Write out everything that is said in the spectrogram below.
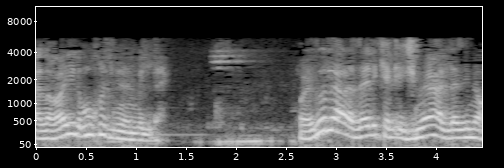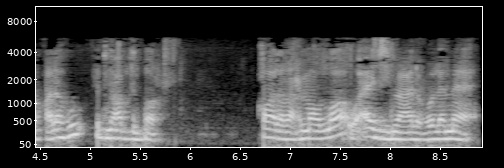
الغير مخرج من الملة. ويدل على ذلك الإجماع الذي نقله ابن عبد البر. قال رحمه الله وأجمع العلماء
